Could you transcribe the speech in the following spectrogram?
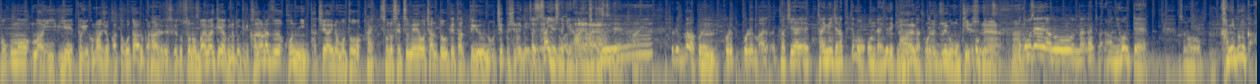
僕も、まあ、家というかマンション買ったことあるからあれですけど、はい、その売買契約の時に必ず本人立ち会いのもと、はい、その説明をちゃんと受けたっていうのをチェックしなきゃいけないそうです。サインをしなきゃいけない、はい、直筆で。はいそれがこれ、うん、これこれ立ち会い対面じゃなくてもオンラインでできるようになって。これずいぶん大きいです。ね。うん、当然あのななんていうかな日本ってその紙文化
